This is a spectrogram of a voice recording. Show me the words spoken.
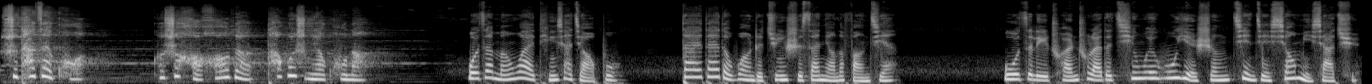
是他在哭，可是好好的他为什么要哭呢？我在门外停下脚步，呆呆的望着君十三娘的房间。屋子里传出来的轻微呜咽声渐渐消弭下去，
